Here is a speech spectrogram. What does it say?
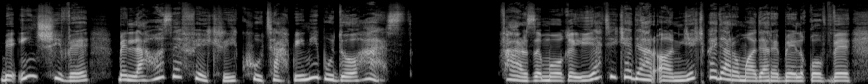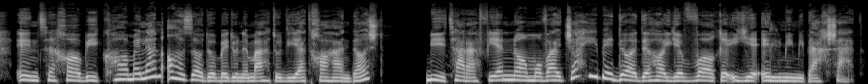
به این شیوه به لحاظ فکری کوتهبینی بود و هست. فرض موقعیتی که در آن یک پدر و مادر بالقوه انتخابی کاملا آزاد و بدون محدودیت خواهند داشت، بیطرفی ناموجهی به داده های واقعی علمی می بخشد.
